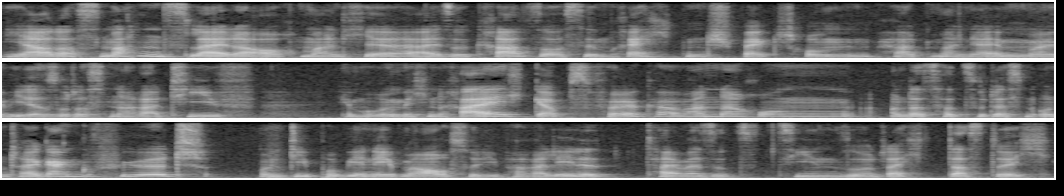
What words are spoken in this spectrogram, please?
Ja, das machen es leider auch manche. Also gerade so aus dem rechten Spektrum hört man ja immer wieder so das Narrativ, im Römischen Reich gab es Völkerwanderungen und das hat zu dessen Untergang geführt. Und die probieren eben auch so die Parallele teilweise zu ziehen, so dass durch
